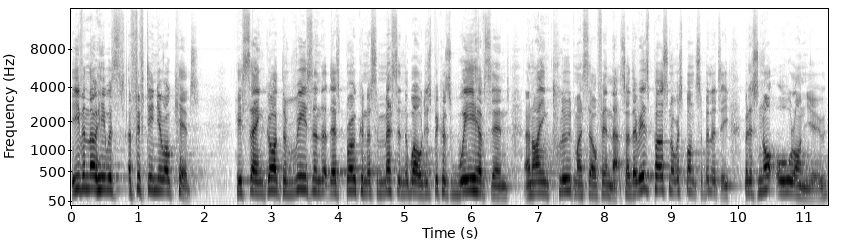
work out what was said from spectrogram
Even though he was a 15 year old kid, he's saying, God, the reason that there's brokenness and mess in the world is because we have sinned, and I include myself in that. So there is personal responsibility, but it's not all on you,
